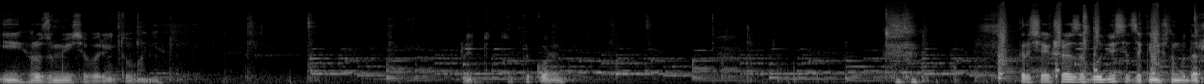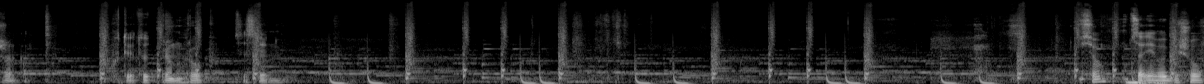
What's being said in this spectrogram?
і розуміюся в орієнтуванні. Прикольно. Коротше, якщо я заблудюся, це, звісно, буде ржака. Ух ти, тут прям гроб, це сильно. Все, це я обійшов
